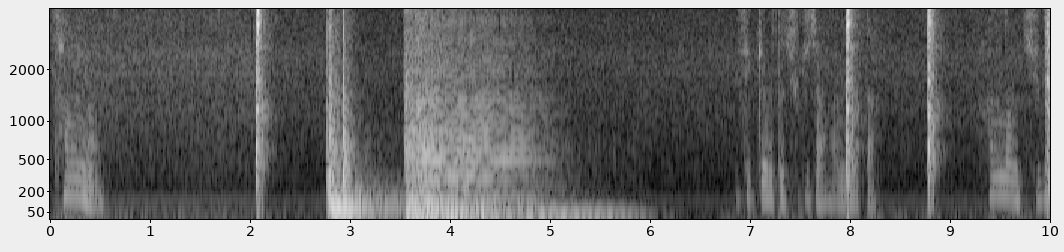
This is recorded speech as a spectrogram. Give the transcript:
상용. 이 새끼부터 죽이자. 안되겠다. 한 놈 죽이자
